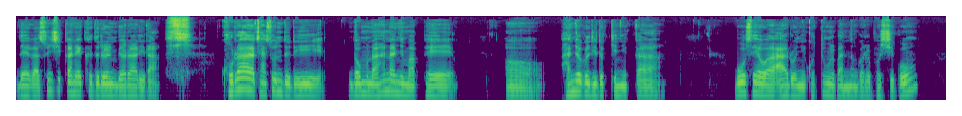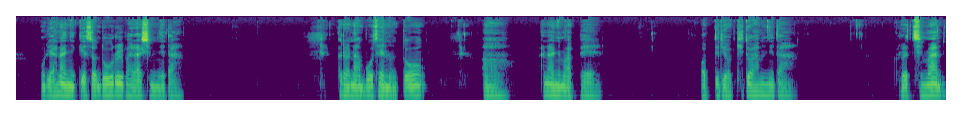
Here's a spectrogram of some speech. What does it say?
내가 순식간에 그들을 멸하리라. 고라 자손들이 너무나 하나님 앞에 어, 반역을 일으키니까 모세와 아론이 고통을 받는 것을 보시고 우리 하나님께서 노를 바라십니다. 그러나 모세는 또 어, 하나님 앞에 엎드려 기도합니다. 그렇지만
